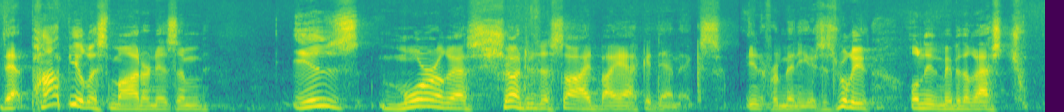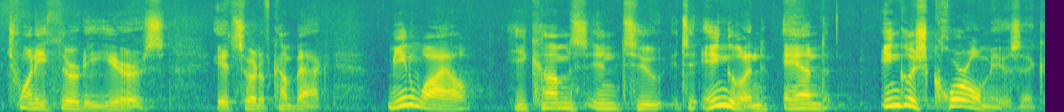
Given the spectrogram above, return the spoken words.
That populist modernism is more or less shunted aside by academics you know, for many years. It's really only maybe the last 20, 30 years it's sort of come back. Meanwhile, he comes into to England and English choral music,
